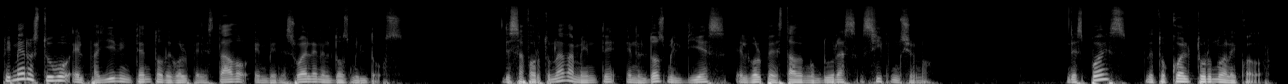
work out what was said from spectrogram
Primero estuvo el fallido intento de golpe de Estado en Venezuela en el 2002. Desafortunadamente, en el 2010 el golpe de Estado en Honduras sí funcionó. Después le tocó el turno al Ecuador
